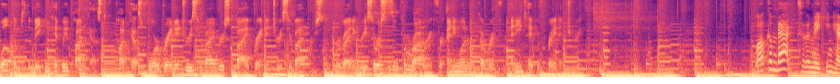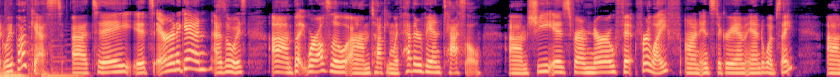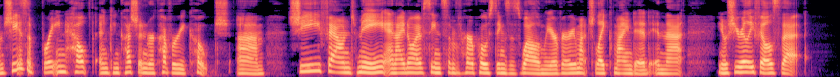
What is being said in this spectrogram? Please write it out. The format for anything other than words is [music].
Welcome to the Making Headway podcast, podcast for brain injury survivors by brain injury survivors, providing resources and camaraderie for anyone recovering from any type of brain injury. Welcome back to the Making Headway podcast. Uh, today it's Erin again, as always, um, but we're also um, talking with Heather Van Tassel. Um, she is from NeuroFit for Life on Instagram and a website. Um, she is a brain health and concussion recovery coach. She found me, and I know I've seen some of her postings as well, and we are very much like minded in that, you know, she really feels that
